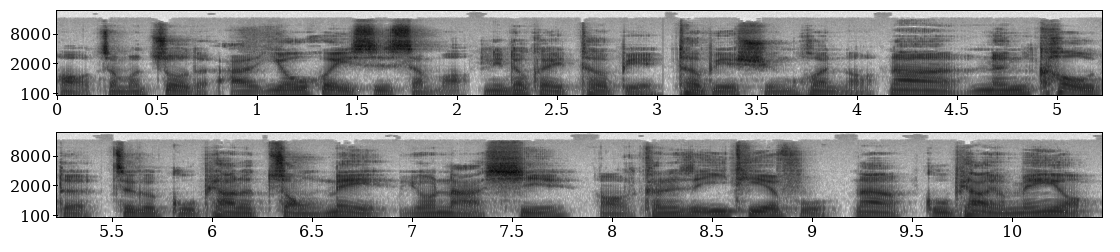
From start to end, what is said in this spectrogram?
哦，怎么做的，而优惠是什么，你都可以特别特别询问哦。那能扣的这个股票的种类有哪些？哦，可能是 ETF，那股票有没有？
